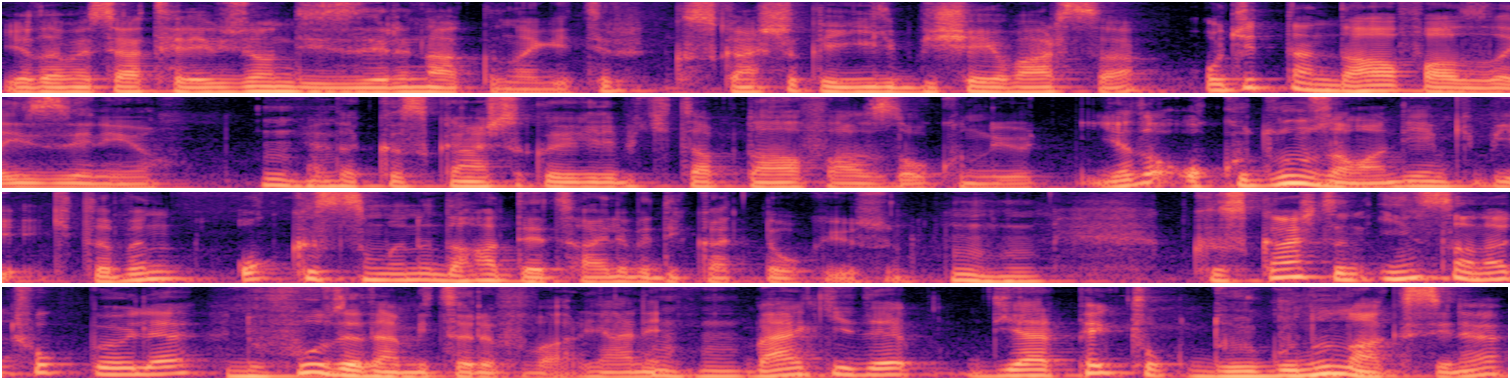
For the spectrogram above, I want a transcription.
ya da mesela televizyon dizilerini aklına getir. Kıskançlıkla ilgili bir şey varsa o cidden daha fazla izleniyor. Hı-hı. Ya da kıskançlıkla ilgili bir kitap daha fazla okunuyor. Ya da okuduğun zaman diyelim ki bir kitabın o kısmını daha detaylı ve dikkatli okuyorsun. Hı-hı. Kıskançlığın insana çok böyle nüfuz eden bir tarafı var. Yani Hı-hı. belki de diğer pek çok duygunun aksine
